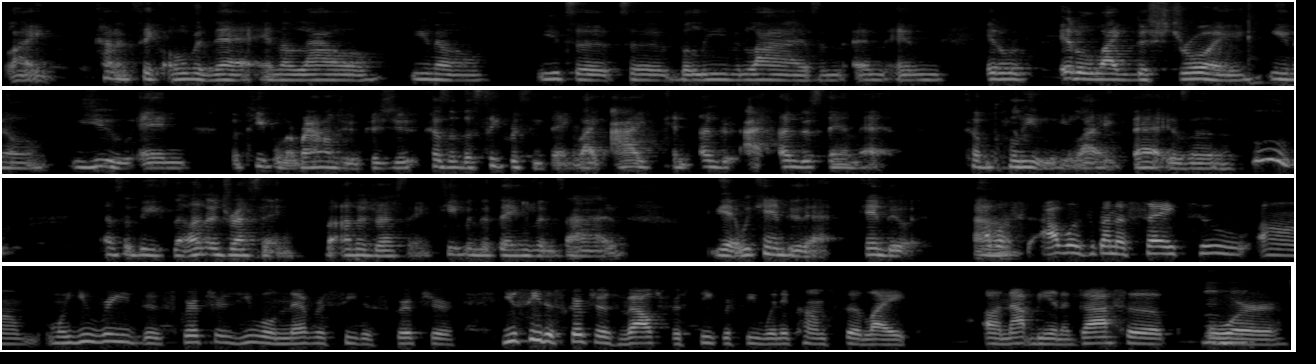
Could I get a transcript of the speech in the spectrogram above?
like kind of take over that and allow you know you to to believe in lies and and and it'll it'll like destroy you know you and the people around you because you because of the secrecy thing like i can under i understand that completely like that is a ooh, that's a beast the unaddressing the unaddressing keeping the things inside yeah we can't do that can't do it um, I was I was gonna say too. Um, when you read the scriptures, you will never see the scripture. You see the scriptures vouch for secrecy when it comes to like uh, not being a gossip mm-hmm. or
